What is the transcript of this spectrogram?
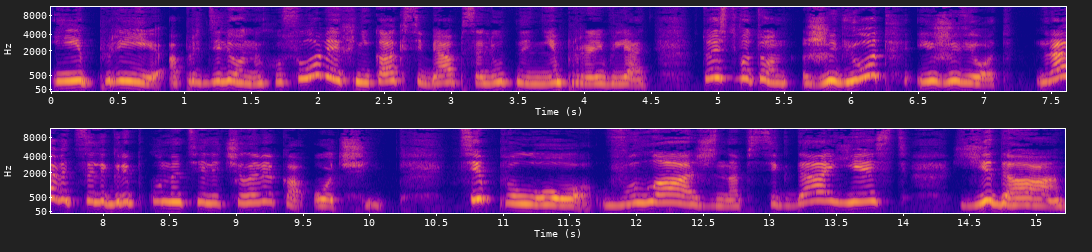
и при определенных условиях никак себя абсолютно не проявлять. То есть вот он живет и живет. Нравится ли грибку на теле человека? Очень. Тепло, влажно, всегда есть еда,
